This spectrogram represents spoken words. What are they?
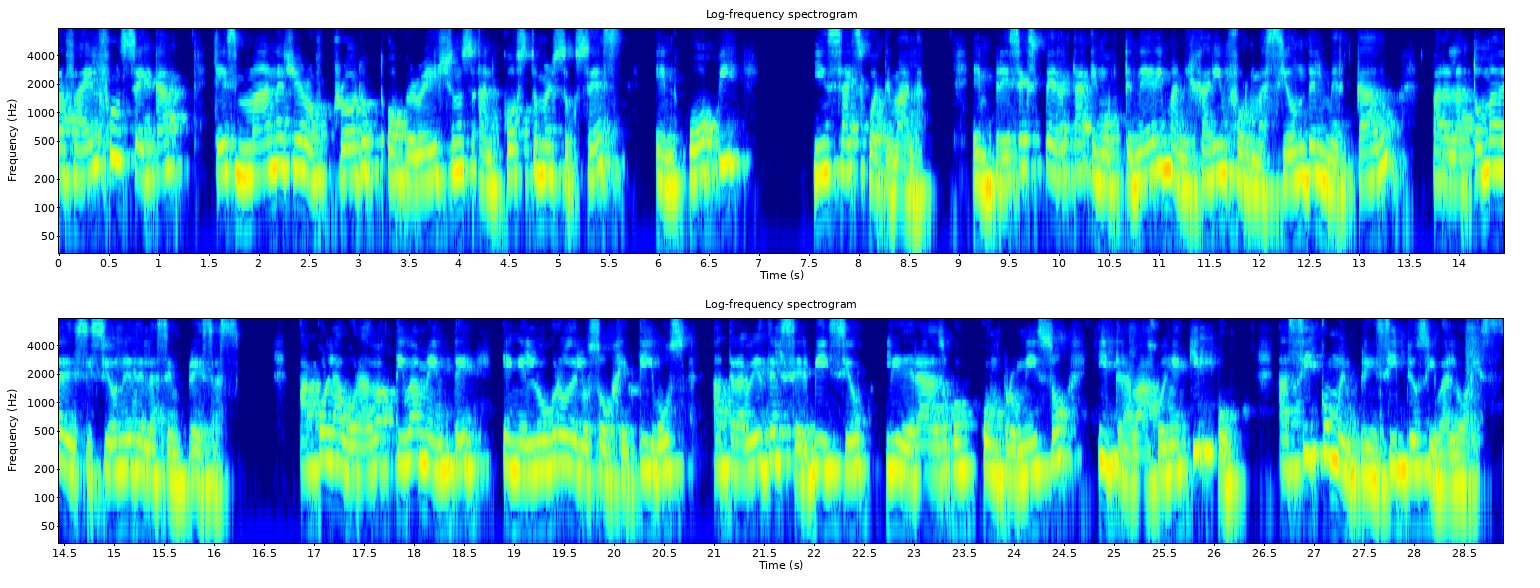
Rafael Fonseca es Manager of Product Operations and Customer Success en OPI Insights Guatemala, empresa experta en obtener y manejar información del mercado para la toma de decisiones de las empresas. Ha colaborado activamente en el logro de los objetivos a través del servicio, liderazgo, compromiso y trabajo en equipo, así como en principios y valores.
